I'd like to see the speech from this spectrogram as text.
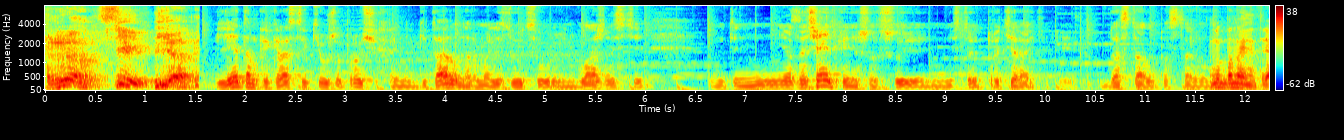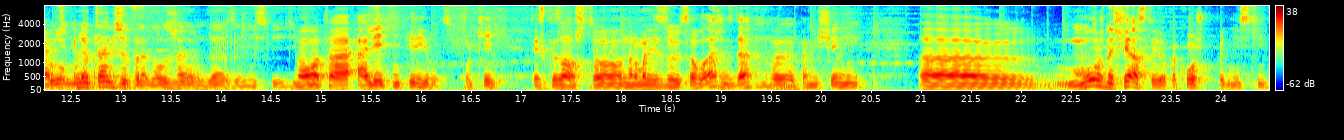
Россия! Летом как раз-таки уже проще хранить гитару, нормализуется уровень влажности. Ну, Это не означает, конечно, что ее не стоит протирать. Достал и поставил. Ну, банально тряпочкой, Мы да, также продолжаем, да, за ней следить. Ну вот, а, а летний период, окей. Ты сказал, что нормализуется влажность, да, в помещении. А, Можно часто ее к окошку поднести?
